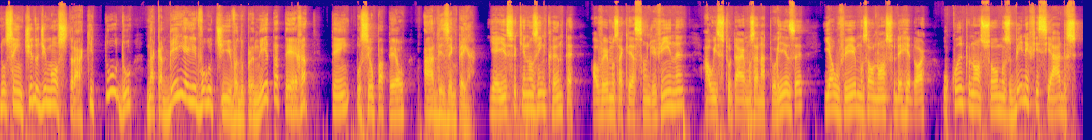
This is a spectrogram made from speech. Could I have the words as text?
no sentido de mostrar que tudo na cadeia evolutiva do planeta Terra tem o seu papel a desempenhar. E é isso que nos encanta ao vermos a criação divina, ao estudarmos a natureza e ao vermos ao nosso derredor o quanto nós somos beneficiados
